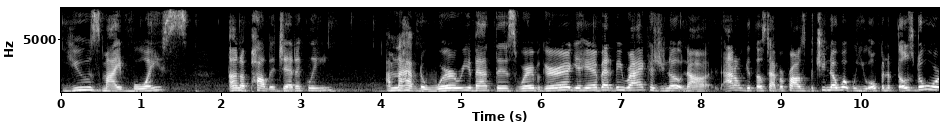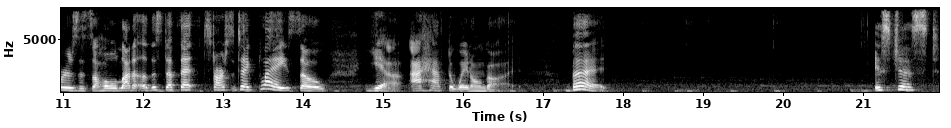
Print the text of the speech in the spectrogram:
use my voice unapologetically. I'm not having to worry about this. Worry, but girl, your hair better be right because you know, no, I don't get those type of problems. But you know what? When you open up those doors, it's a whole lot of other stuff that starts to take place. So, yeah, I have to wait on God. But it's just,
